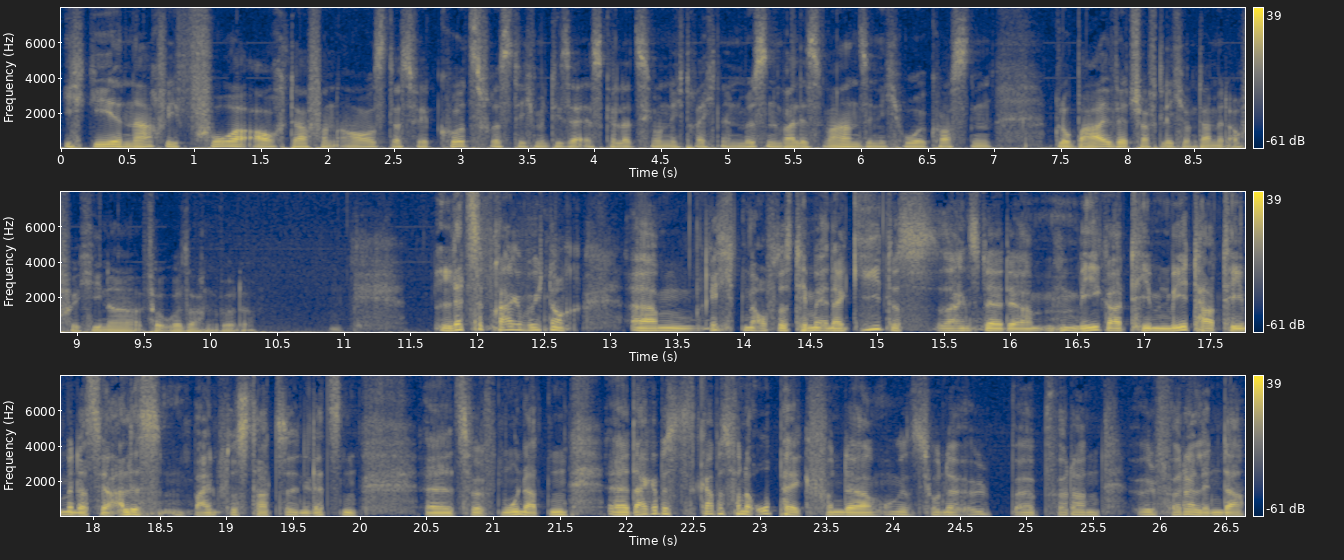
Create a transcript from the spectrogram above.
Ich gehe nach wie vor auch davon aus, dass wir kurzfristig mit dieser Eskalation nicht rechnen müssen, weil es wahnsinnig hohe Kosten global wirtschaftlich und damit auch für China verursachen würde. Letzte Frage würde ich noch ähm, richten auf das Thema Energie. Das ist eines der, der Megathemen, Metathemen, das ja alles beeinflusst hat in den letzten äh, zwölf Monaten. Äh, da gab es, gab es von der OPEC, von der Organisation der Öl, äh, Ölförderländer,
